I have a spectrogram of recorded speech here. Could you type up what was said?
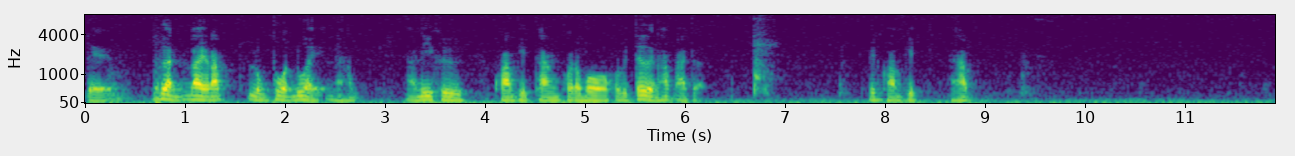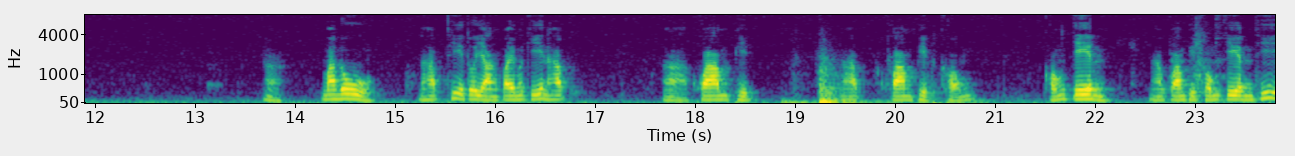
แต่เพื่อนได้รับลงโทษด้วยนะครับอันนี้คือความผิดทางพรบคอมพิวเตอร์นะครับ อาจจะเป็นความผิดนะครับมาดูนะครับที่ตัวอย่างไปเมื่อกี้นะครับความผิดนะครับความผิดของของเจนนะครับความผิดของเจนที่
